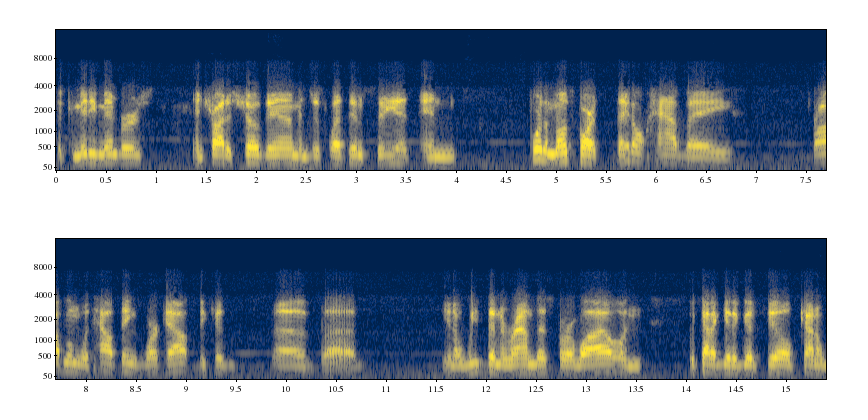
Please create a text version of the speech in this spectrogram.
the committee members, and try to show them and just let them see it. And for the most part, they don't have a problem with how things work out because, uh, uh, you know, we've been around this for a while, and we kind of get a good feel of kind of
